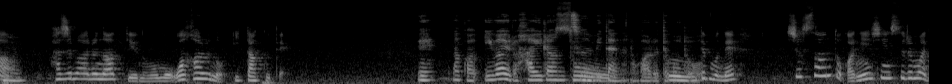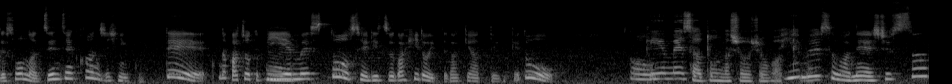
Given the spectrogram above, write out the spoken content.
うがん。始まるなっていうのももう分かるの痛くて。えなんかいわゆる排卵痛みたいなのがあるってこと、う。んでもね出産とか妊娠するまでそんなん全然感じひんくってなんかちょっと PMS と生理痛がひどいってだけやってんけど、あ PMS はどんな症状があったの PMS はね出産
